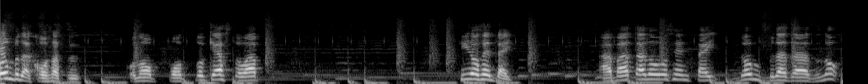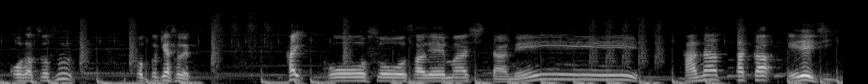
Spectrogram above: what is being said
ドンブラ考察。このポッドキャストは、ヒーロー戦隊、アバタロー戦隊、ドンブラザーズの考察をするポッドキャストです。はい、放送されましたね。花高エレジーっ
